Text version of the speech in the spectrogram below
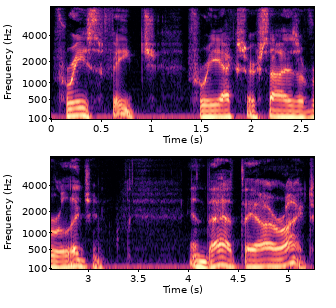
free speech, free exercise of religion. In that, they are right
